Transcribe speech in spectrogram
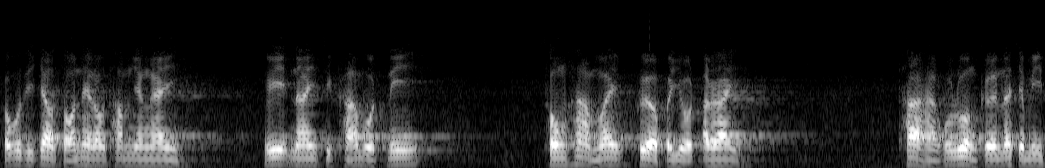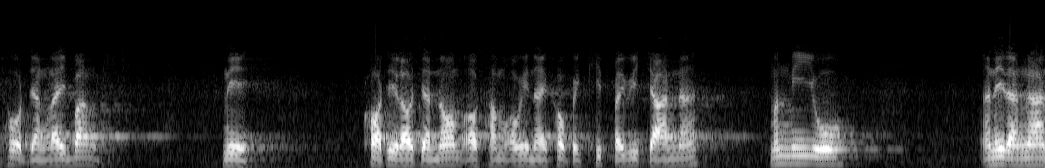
พระพุทธเจ้าสอนให้เราทำยังไง วินัยสิกขาบทนี้ ทรงห้ามไว้เพื่อประโยชน์อะไร ถ้าหากว่าล่วงเกินแล้วจะมีโทษอย่างไรบ้าง นี่ ข้อที่เราจะน้อมเอาทำเอาวินัยเข้าไปคิดไปวิจารณ์นะ มันมีอยู่ อันนี้แหละงาน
